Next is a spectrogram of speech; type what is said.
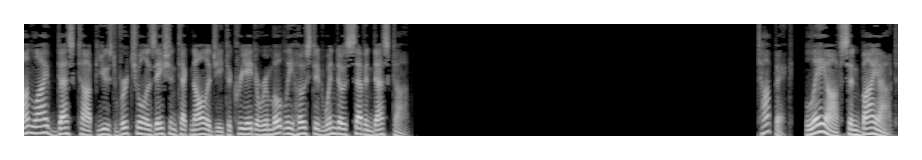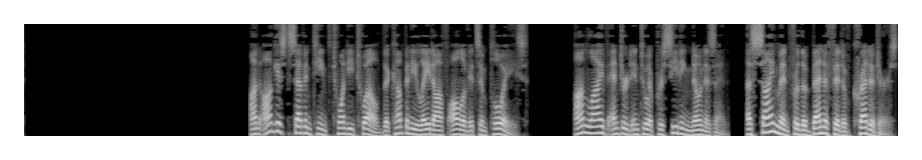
OnLive Desktop used virtualization technology to create a remotely hosted Windows 7 desktop. Layoffs and buyout On August 17, 2012 the company laid off all of its employees. OnLive entered into a proceeding known as an assignment for the benefit of creditors,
